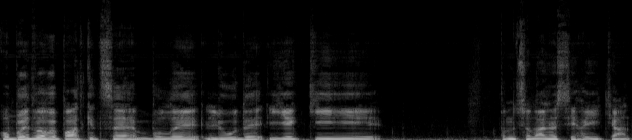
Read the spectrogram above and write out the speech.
Обидва випадки це були люди, які по національності гаїтяни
